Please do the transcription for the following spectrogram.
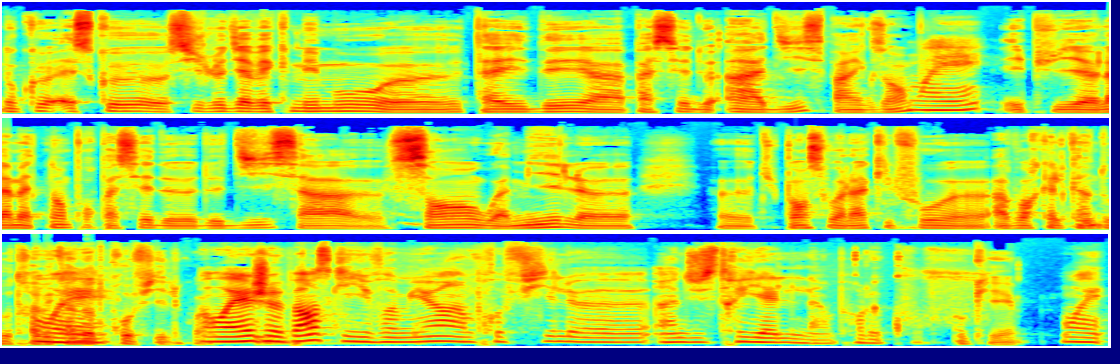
Donc, euh, est-ce que si je le dis avec mes mots, euh, t'as aidé à passer de 1 à 10, par exemple Ouais. Et puis euh, là maintenant, pour passer de, de 10 à euh, 100 ou à 1000, euh, euh, tu penses voilà qu'il faut euh, avoir quelqu'un d'autre avec Ouais. un autre profil, quoi. Ouais, je pense qu'il vaut mieux un profil euh, industriel là, pour le coup. Ok. Ouais.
